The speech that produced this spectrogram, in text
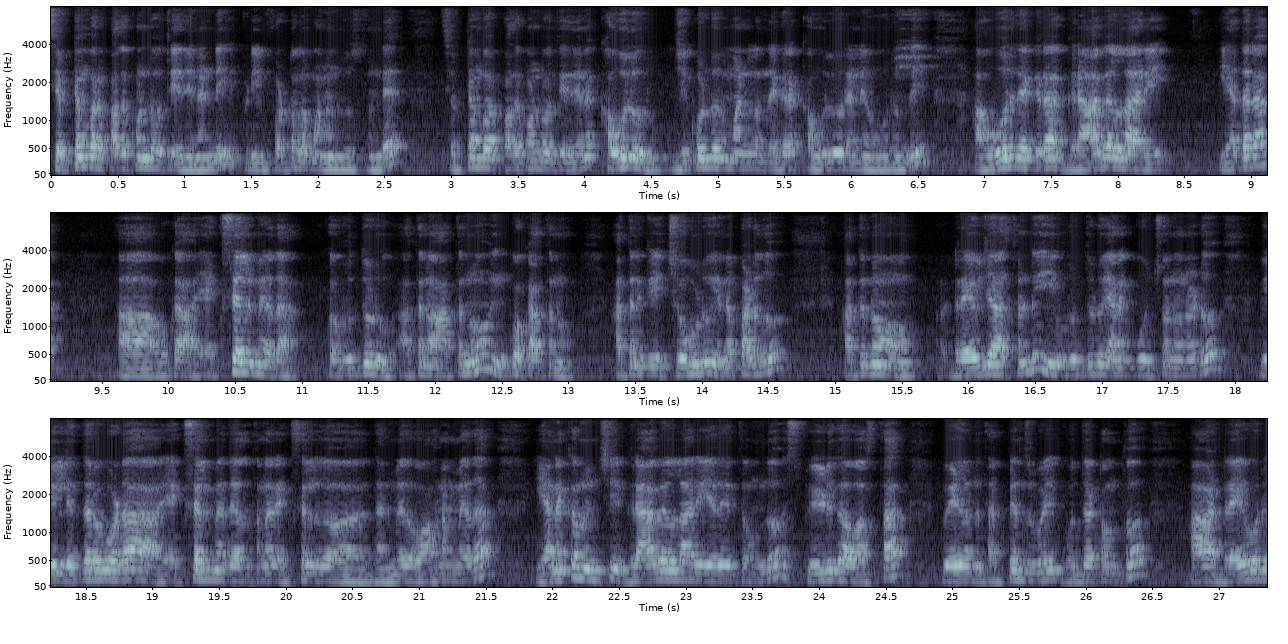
సెప్టెంబర్ పదకొండవ తేదీనండి. ఇప్పుడు ఈ ఫోటోలో మనం చూస్తుంటే సెప్టెంబర్ పదకొండవ తేదీన కౌలూరు జీకొండూరు మండలం దగ్గర కౌలూరు అనే ఊరుంది. ఆ ఊరి దగ్గర గ్రావెల్ లారీ ఎదర ఒక ఎక్సెల్ మీద ఒక వృద్ధుడు అతను అతను ఇంకొక అతను. అతనికి చెవుడు వినపడదు. అతను డ్రైవ్ చేస్తుంటే ఈ వృద్ధుడు వెనక కూర్చొని ఉన్నాడు. వీళ్ళిద్దరు కూడా ఎక్సెల్ మీద వెళ్తున్నారు ఎక్సెల్ దాని మీద వాహనం మీద. వెనక నుంచి గ్రావెల్ లారీ ఏదైతే ఉందో స్పీడ్గా వస్తా వీళ్ళని తప్పించబోయి గుద్దటంతో ఆ డ్రైవర్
